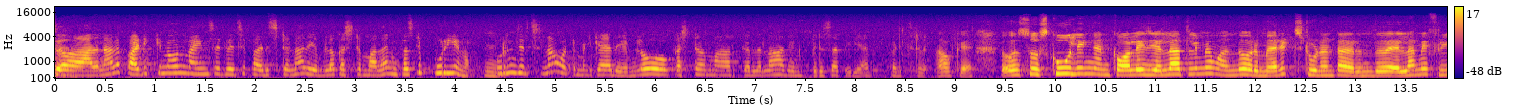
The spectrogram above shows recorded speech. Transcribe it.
ஸோ அதனால் படிக்கணும்னு மைண்ட் செட் வச்சு படிச்சிட்டேன்னா அது எவ்வளோ கஷ்டமாக தான் எனக்கு ஃபஸ்ட்டு புரியணும். புரிஞ்சிருச்சுன்னா ஆட்டோமேட்டிக்காக அது எவ்வளோ கஷ்டமாக இருக்கிறதெல்லாம் அது எனக்கு பெருசாக தெரியாது. படிச்சிருவேன். Okay so schooling and college எல்லாத்துலேயுமே வந்து ஒரு மெரிட் ஸ்டூடெண்ட்டாக இருந்து எல்லாமே ஃப்ரீ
